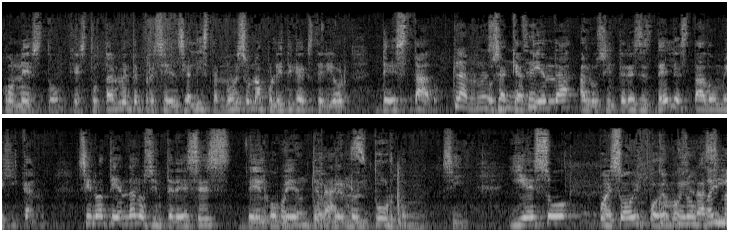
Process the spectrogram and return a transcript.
con esto que es totalmente presidencialista, no es una política exterior de Estado. Claro, no es O sea, un- que sí. atienda a los intereses del Estado mexicano, sino atienda a los intereses del, gobier- del gobierno en turno. Sí. Y eso, pues hoy podemos pero ser así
